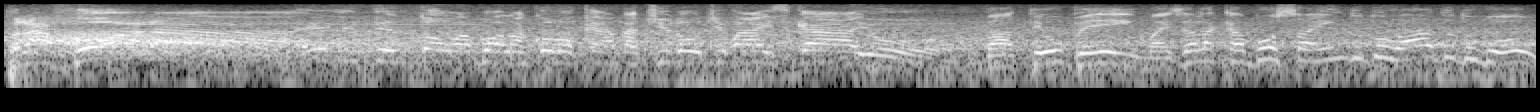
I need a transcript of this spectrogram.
Para fora! Ele tentou a bola colocada, tirou demais, Caio. Bateu bem, mas ela acabou saindo do lado do gol.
